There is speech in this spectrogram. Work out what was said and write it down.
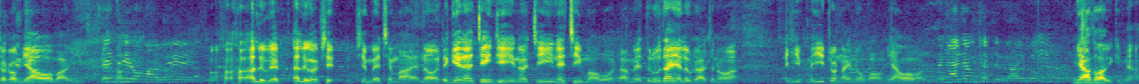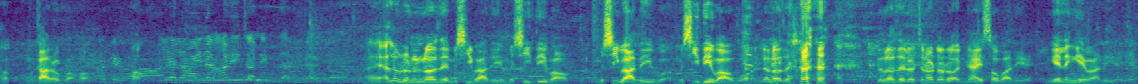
တော်တော်များတော့ပါပြီစမ်းကြည့်တော့မှာပဲ အဲ့လိုပဲအဲ့လိုပဲဖြစ်ဖြစ်မယ်ထင်ပါတယ်เนาะတကယ်တမ်းကျင်းကျင်ရင်တော့ကြည်ရင်လည်းကြည်မှာပေါ့ဒါပေမဲ့သတို့သားရန်လောက်တာကျွန်တော်ကအရင်မရေတွက်နိုင်တော့ပါဘူးများသွားပါပြီ ငါးကြောင့်ထပ်ဖြစ်သွားပြီ များသွားပြီခင်ဗျဟုတ်မကတော့ပါဟုတ် ဟုတ်ကဲ့ပါရတိုင်းနဲ့အားတွေကြနေပြီလားပြပြပြ အဲအဲ့လိုလောလောဆယ်မရှိပါသေးဘူးမရှိသေးပါဘူးမရှိပါသေးဘူးပေါ့မရှိသေးပါဘူးပေါ့လောလောဆယ်လောလောဆယ်တော့ကျွန်တော်တော်တော်အများကြီးဆော့ပါသေးတယ်ငယ်လည်းငယ်ပါသေးတယ်အရင်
